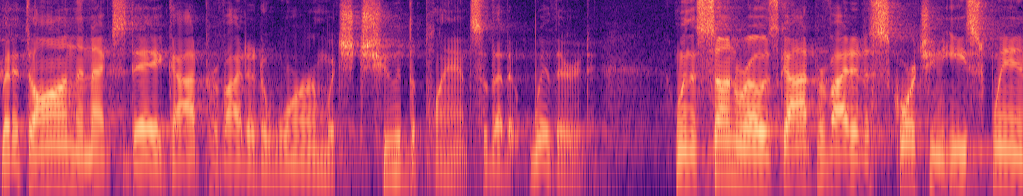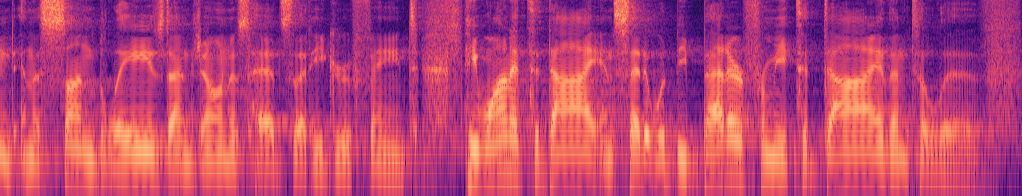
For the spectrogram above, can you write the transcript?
But at dawn the next day, God provided a worm which chewed the plant so that it withered. When the sun rose, God provided a scorching east wind, and the sun blazed on Jonah's head so that he grew faint. He wanted to die and said, It would be better for me to die than to live.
